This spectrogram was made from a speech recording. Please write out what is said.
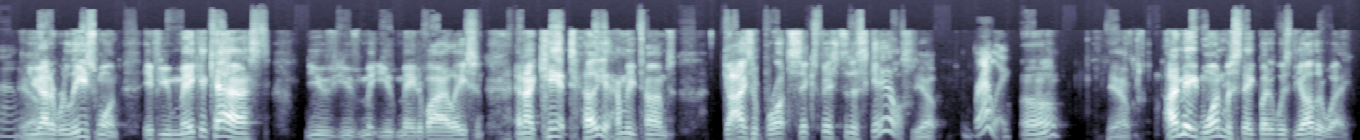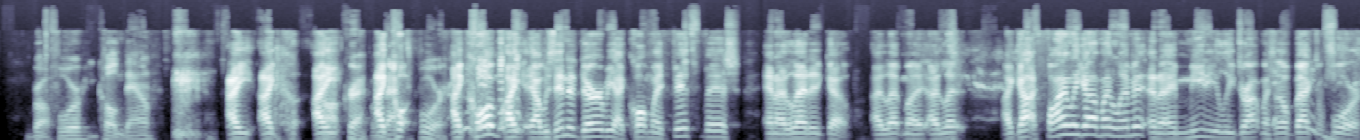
Oh. Yeah. You got to release one. If you make a cast, you've you've you've made a violation. And I can't tell you how many times guys have brought six fish to the scales. Yep, Really? Uh huh. yep. I made one mistake, but it was the other way. Brought four. You called down. I I I oh crap! I'm I back call- to four. I caught I, I was in a derby. I caught my fifth fish and I let it go. I let my I let I got finally got my limit and I immediately dropped myself back to four.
